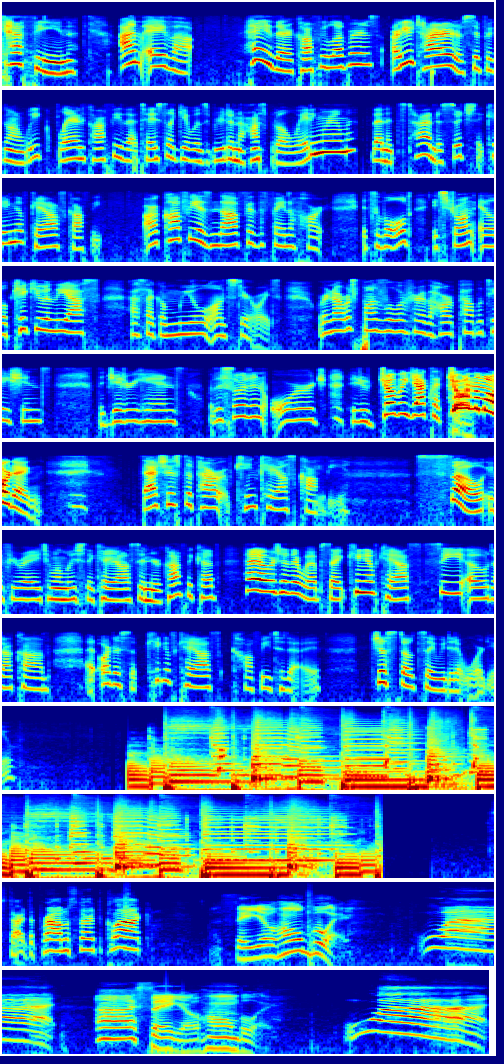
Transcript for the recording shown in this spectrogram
caffeine. I'm Ava. Hey there, coffee lovers. Are you tired of sipping on weak, bland coffee that tastes like it was brewed in a hospital waiting room? Then it's time to switch to King of Chaos coffee. Our coffee is not for the faint of heart. It's bold, it's strong, and it'll kick you in the ass, ass like a mule on steroids. We're not responsible for the heart palpitations, the jittery hands, or the sudden urge to do jumping jacks at 2 in the morning. That's just the power of King Chaos coffee. So, if you're ready to unleash the chaos in your coffee cup, head over to their website, kingofchaosco.com, and order some King of Chaos coffee today. Just don't say we didn't warn you. Start the problem, start the clock. Say yo homeboy. What? I say yo homeboy. What?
